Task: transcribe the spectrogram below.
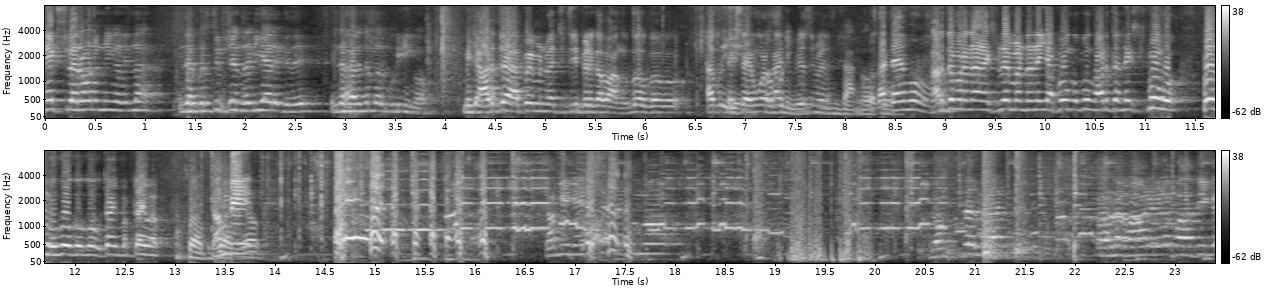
நெக்ஸ்ட் வரணும் நீங்கள் இந்த இந்த பிரிஸ்கிரிப்ஷன் ரெடியா இருக்குது. இந்த மருந்து மாதிரி குடிங்க. மிச்சம் அடுத்த அப்பாயின்மெண்ட் வச்சு திருப்பி இருக்க வாங்க. கோ கோ கோ அப்படி. உங்களுக்கு. கட்டாயம் அடுத்த முறை நான் எக்ஸ்பிளைன் பண்றேன். ஐயா போங்க போங்க அடுத்த நெக்ஸ்ட் போங்க. போங்க கோ கோ கோ டைம் அப் டைம் அப் தம்பி. தம்பி நெக்ஸ்ட் போங்க. டாக்டர் பல பாடுகளை பாத்தீங்க.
